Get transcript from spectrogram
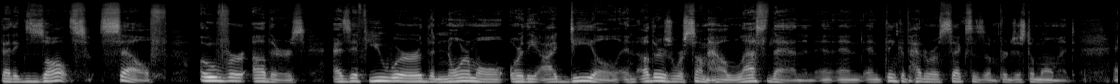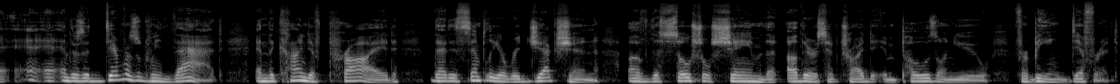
that exalts self over others as if you were the normal or the ideal and others were somehow less than and, and, and think of heterosexism for just a moment. And, and there's a difference between that and the kind of pride that is simply a rejection of the social shame that others have tried to impose on you for being different.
